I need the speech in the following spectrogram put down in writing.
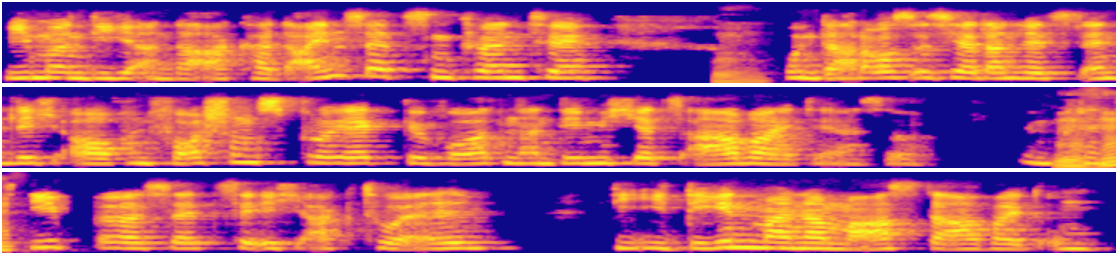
wie man die an der ACAD einsetzen könnte. Mhm. Und daraus ist ja dann letztendlich auch ein Forschungsprojekt geworden, an dem ich jetzt arbeite. Also im mhm. Prinzip äh, setze ich aktuell die Ideen meiner Masterarbeit um.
